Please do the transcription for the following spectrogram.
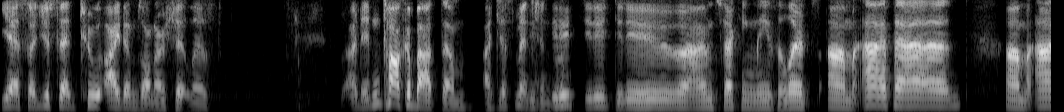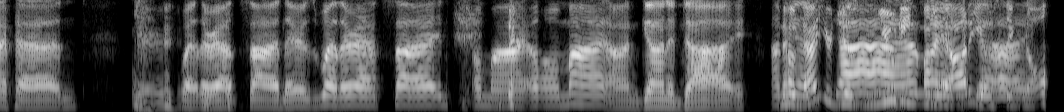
Yes, I just said two items on our shit list. I didn't talk about them. I just mentioned them. Do-do-do-do-do. I'm checking these alerts on my iPad. On my iPad. There's weather outside. There's weather outside. Oh my, oh my, I'm gonna die. I'm no, now you're die, just I'm muting my audio die. signal.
